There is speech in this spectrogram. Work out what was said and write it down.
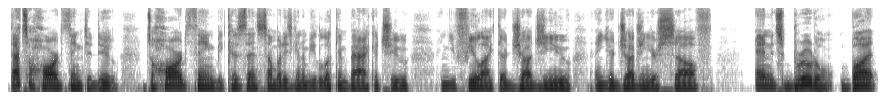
That's a hard thing to do. It's a hard thing because then somebody's going to be looking back at you and you feel like they're judging you and you're judging yourself and it's brutal. But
